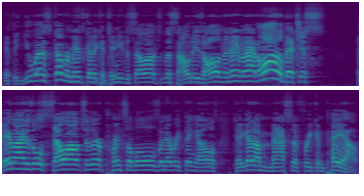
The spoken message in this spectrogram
if the US government's gonna continue to sell out to the Saudis all in the name of that oil, bitches, they might as well sell out to their principals and everything else to get a massive freaking payout.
